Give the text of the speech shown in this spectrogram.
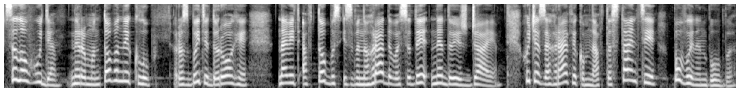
Село Гудя, неремонтований клуб, розбиті дороги. Навіть автобус із Виноградова сюди не доїжджає. Хоча за графіком на автостанції повинен був би.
